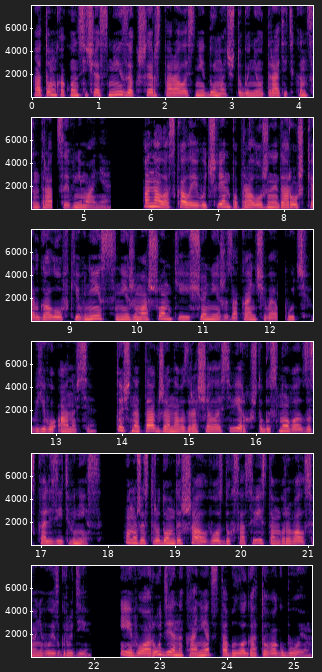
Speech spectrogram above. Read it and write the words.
О том, как он сейчас низок, Шер старалась не думать, чтобы не утратить концентрации внимания. Она ласкала его член по проложенной дорожке от головки вниз, ниже мошонки и еще ниже, заканчивая путь в его анусе. Точно так же она возвращалась вверх, чтобы снова заскользить вниз. Он уже с трудом дышал, воздух со свистом вырывался у него из груди. И его орудие наконец-то было готово к бою.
